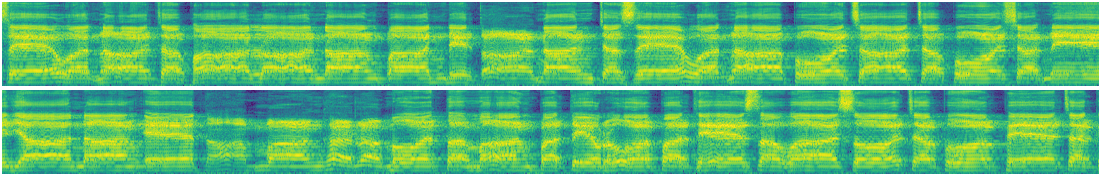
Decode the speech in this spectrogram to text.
เสวนาจะพาลานางปันดิตานันจะเสวนาปูชาจะปูชนียานางเอตมังคารมุตตมังปฏิรูปเทสวาโสจะปูเพจก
